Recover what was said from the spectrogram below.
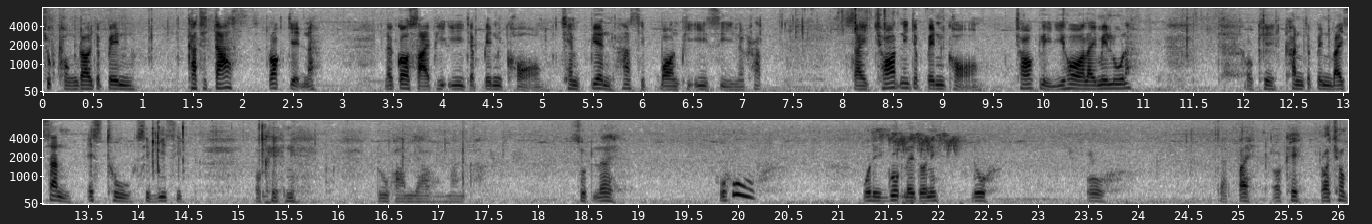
ชุดของเราจะเป็นคา t ิตัสร็อกเจ็ดนะ แล้วก็สาย PE จะเป็นของแชมเปี้ยน 50 ปอนด์ PE 4 นะครับสายช็อตนี่จะเป็นของ ช็อกหลียี่ห้ออะไรไม่รู้นะ โอเค คันจะเป็นไบซัน S2 10 20 โอเค นี่ ดูความยาวของมัน สุดเลยโอ้โหวอดีกุดเลยตัวนี้ ดู โอ้ จัดไป โอเค รอชม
